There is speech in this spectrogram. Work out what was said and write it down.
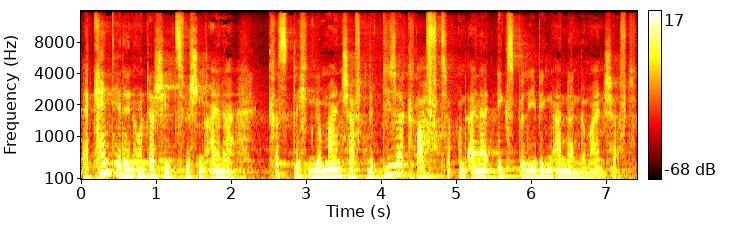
Erkennt ihr den Unterschied zwischen einer christlichen Gemeinschaft mit dieser Kraft und einer x-beliebigen anderen Gemeinschaft?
